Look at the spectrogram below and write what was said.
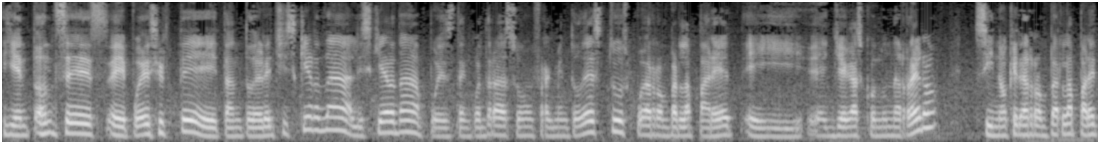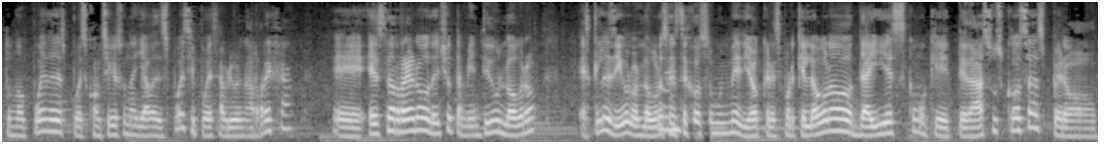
y entonces eh, puedes irte tanto derecha izquierda, a la izquierda, pues te encuentras un fragmento de estos, puedes romper la pared y eh, llegas con un herrero. Si no quieres romper la pared o no puedes, pues consigues una llave después y puedes abrir una reja. Eh, este herrero, de hecho, también tiene un logro. Es que les digo, los logros en este juego son muy mediocres, porque el logro de ahí es como que te da sus cosas, pero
